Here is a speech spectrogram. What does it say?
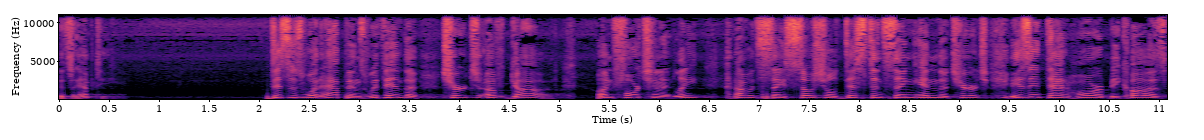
It's empty. This is what happens within the church of God. Unfortunately, I would say social distancing in the church isn't that hard because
